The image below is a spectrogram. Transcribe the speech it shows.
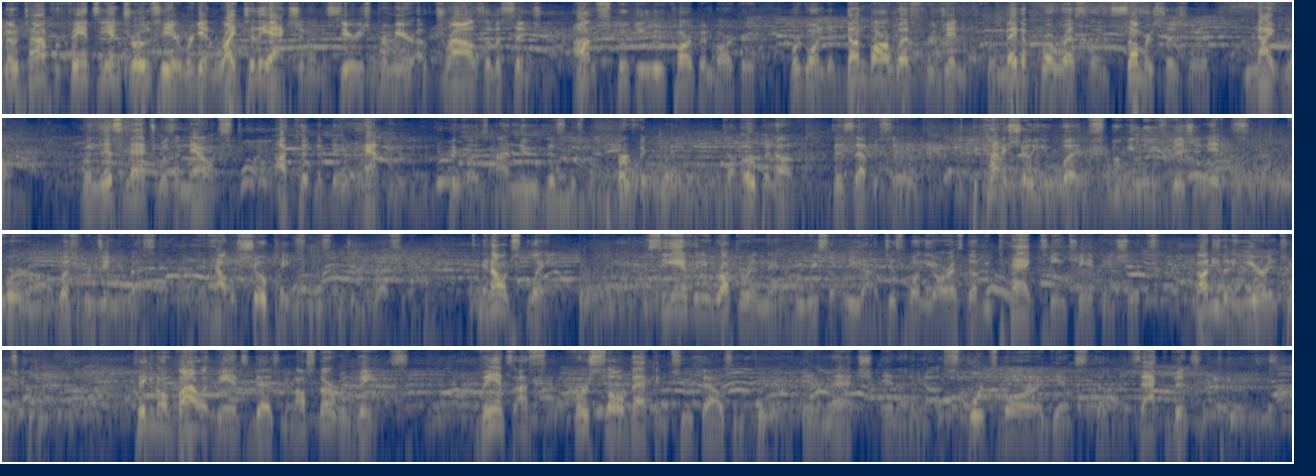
There's no time for fancy intros here. We're getting right to the action on the series premiere of Trials of Ascension. I'm Spooky Lou Carpenbarker. We're going to Dunbar, West Virginia for Mega Pro Wrestling Summer Sizzler Night 1. When this match was announced, I couldn't have been happier because I knew this was the perfect way to open up this episode to kind of show you what Spooky Lou's vision is for uh, West Virginia wrestling and how to showcase West Virginia wrestling. And I'll explain. You see Anthony Rucker in there. He recently uh, just won the RSW Tag Team Championships, not even a year into his career. Taking on Violent Vance Desmond. I'll start with Vance. Vance, I first saw back in 2004 in a match in a uh, sports bar against uh, Zach Vincent.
